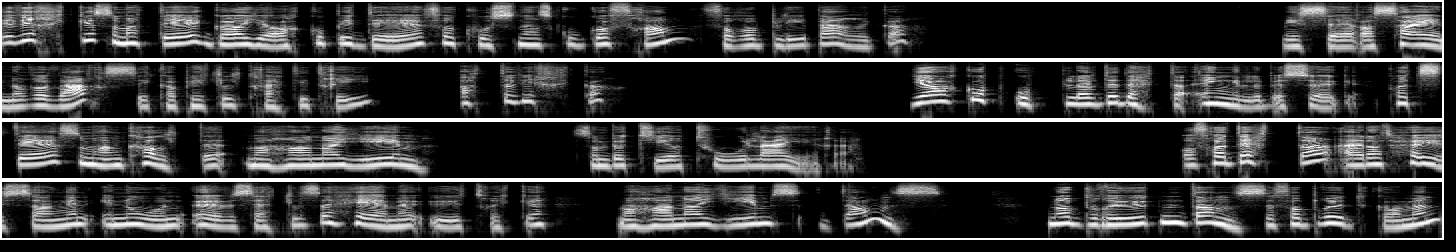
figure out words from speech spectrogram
Det virker som at det ga Jakob ideer for hvordan han skulle gå fram for å bli berga. Vi ser av senere vers i kapittel 33 at det virka. Jakob opplevde dette englebesøket på et sted som han kalte Mahanajim, som betyr to leire. Og fra dette er det at høysangen i noen oversettelser har med uttrykket Mahanajims dans, når bruden danser for brudgommen,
